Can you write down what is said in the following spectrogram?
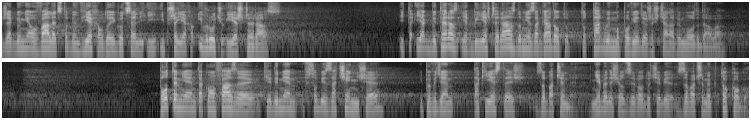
że jakbym miał walec, to bym wjechał do jego celi i, i przejechał i wrócił i jeszcze raz. I ta, jakby teraz, jakby jeszcze raz do mnie zagadał, to, to tak bym mu powiedział, że ściana by mu oddała. Potem miałem taką fazę, kiedy miałem w sobie zacięcie i powiedziałem, taki jesteś, zobaczymy. Nie będę się odzywał do ciebie, zobaczymy kto kogo.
